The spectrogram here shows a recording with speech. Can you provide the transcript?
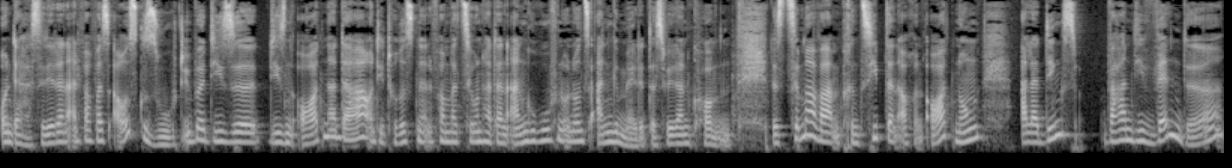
Und da hast du dir dann einfach was ausgesucht über diese, diesen Ordner da. Und die Touristeninformation hat dann angerufen und uns angemeldet, dass wir dann kommen. Das Zimmer war im Prinzip dann auch in Ordnung. Allerdings waren die Wände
